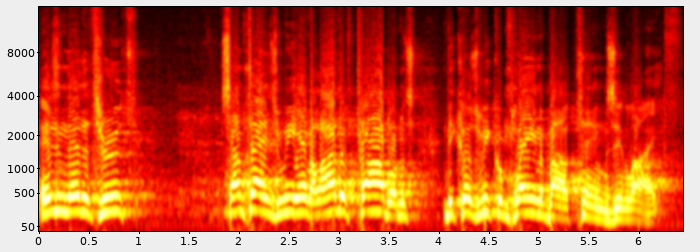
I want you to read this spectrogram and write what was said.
Isn't that the truth? Sometimes we have a lot of problems because we complain about things in life.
